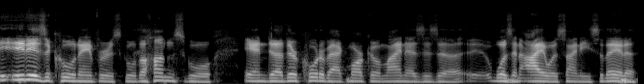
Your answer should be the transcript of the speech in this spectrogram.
it is a cool name for a school, the Hun School, and uh, their quarterback Marco Lainez is a was an Iowa signee, so they had a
